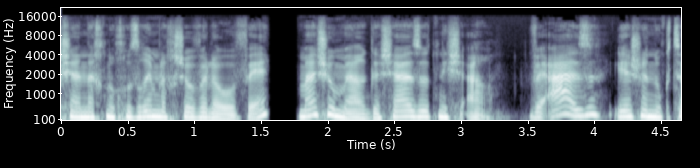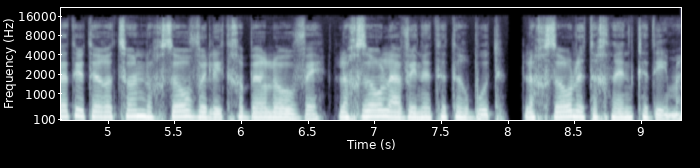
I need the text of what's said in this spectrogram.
כשאנחנו חוזרים לחשוב על ההווה, משהו מההרגשה הזאת נשאר. ואז יש לנו קצת יותר רצון לחזור ולהתחבר להווה, לחזור להבין את התרבות, לחזור לתכנן קדימה.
